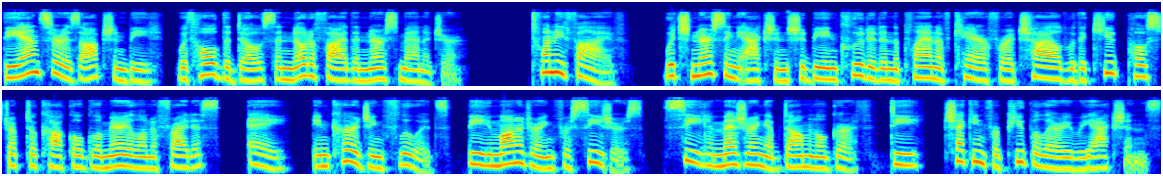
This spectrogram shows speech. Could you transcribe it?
The answer is option B. Withhold the dose and notify the nurse manager. 25. Which nursing action should be included in the plan of care for a child with acute post-streptococcal glomerulonephritis? A. Encouraging fluids. B. Monitoring for seizures. C. Measuring abdominal girth. D. Checking for pupillary reactions.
